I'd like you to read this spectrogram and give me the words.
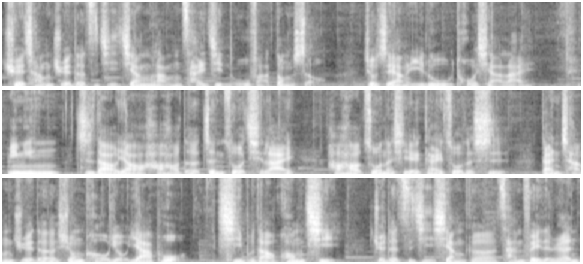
却常觉得自己江郎才尽，无法动手，就这样一路拖下来。明明知道要好好的振作起来，好好做那些该做的事。但常觉得胸口有压迫，吸不到空气，觉得自己像个残废的人。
